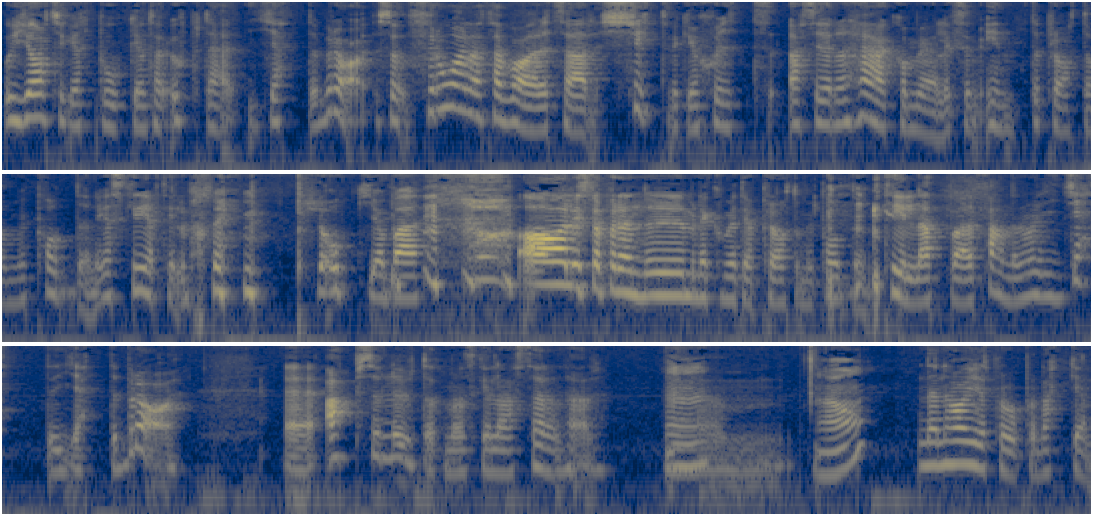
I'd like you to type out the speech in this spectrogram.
Och jag tycker att boken tar upp det här jättebra. Så från att ha varit så här shit vilken skit. Alltså den här kommer jag liksom inte prata om i podden. Jag skrev till och med i min blogg. Jag bara ja lyssna på den nu men det kommer inte jag prata om i podden. Till att bara fan den var jätte jättebra. Eh, absolut att man ska läsa den här. Ehm, Ja. den har ju ett par år på nacken.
